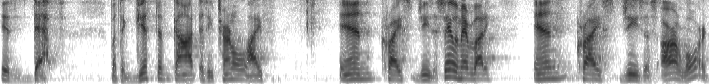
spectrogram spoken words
is death, but the gift of God is eternal life in Christ Jesus. Say it with me, everybody. In Christ Jesus, our Lord.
